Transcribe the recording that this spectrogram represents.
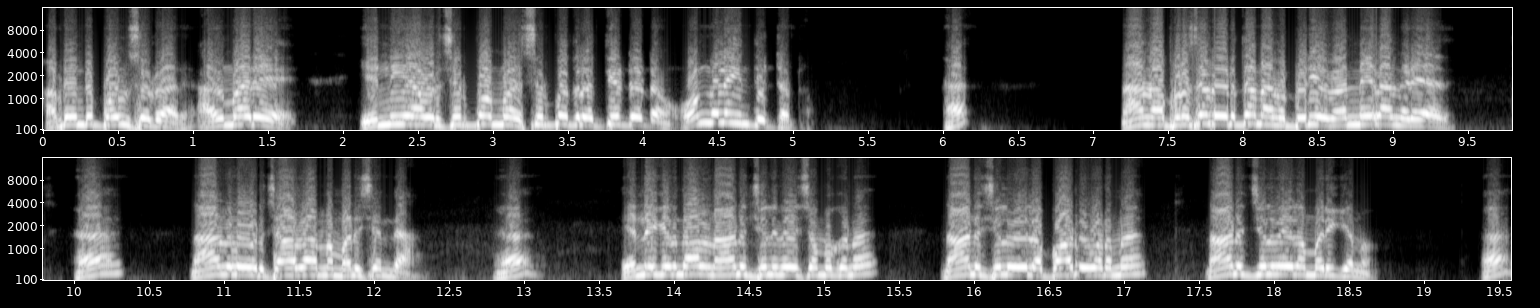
அப்படின்ட்டு பவுல் சொல்றாரு அது மாதிரி என்னையும் அவர் சிற்பம் சிற்பத்துல தீட்டட்டும் உங்களையும் தீட்டட்டும் ஆ? நாங்க பிரசங்கம் எடுத்தா நாங்க பெரிய வெண்ணையெல்லாம் கிடையாது ஆ? நாங்களும் ஒரு சாதாரண மனுஷன்தான் ஆ? என்னைக்கு இருந்தாலும் நானும் சிலுவையை சுமக்கணும். நானும் சிலுவையில் பாடுபடணும். நானும் சிலுவையில் மறிக்கணும் ஆ?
